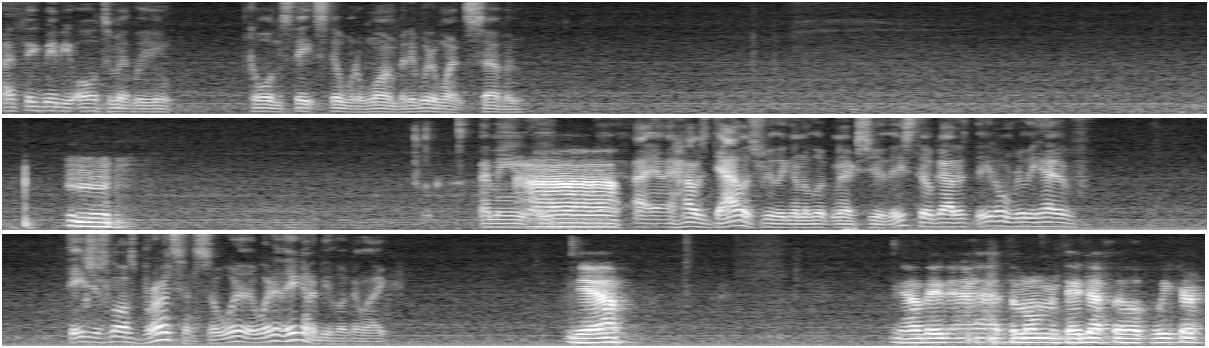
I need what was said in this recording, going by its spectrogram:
I think maybe ultimately, Golden State still would have won, but it would have went seven. Mm, I mean, uh, I, I, how's Dallas really going to look next year? They still got it. They don't really have. They just lost Brunson, so what are, what are they going to be looking like? yeah. You know, they at the moment they definitely look weaker.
